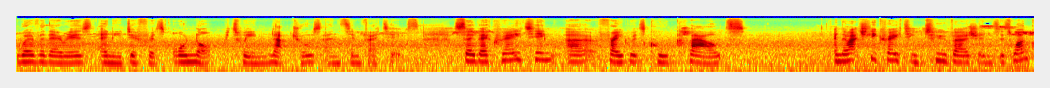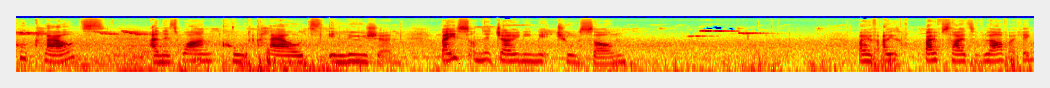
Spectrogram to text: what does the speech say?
whether there is any difference or not between naturals and synthetics. So they're creating a fragrance called Clouds and they're actually creating two versions. There's one called Clouds and there's one called Clouds Illusion based on the Joni Mitchell song both, both Sides of Love I think.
